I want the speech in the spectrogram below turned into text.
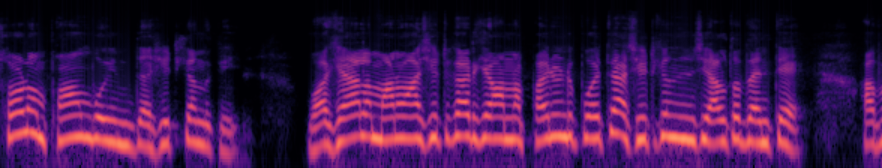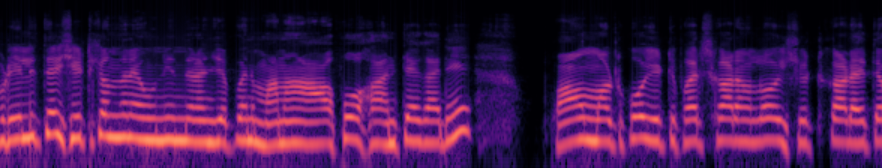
చూడం పాము పోయింది ఆ చెట్టు కిందకి. ఒకవేళ మనం ఆ చెట్టు కాడికి ఏమన్నా పని ఉండిపోతే ఆ చెట్టు కింద నుంచి వెళ్తుంది అంతే. అప్పుడు వెళితే చెట్టు కిందనే ఉన్నింది అని చెప్పని మన అపోహ అంతేగాని పాము మటుకు ఎట్టి పరిష్కారంలో ఈ చెట్టు కాడ అయితే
